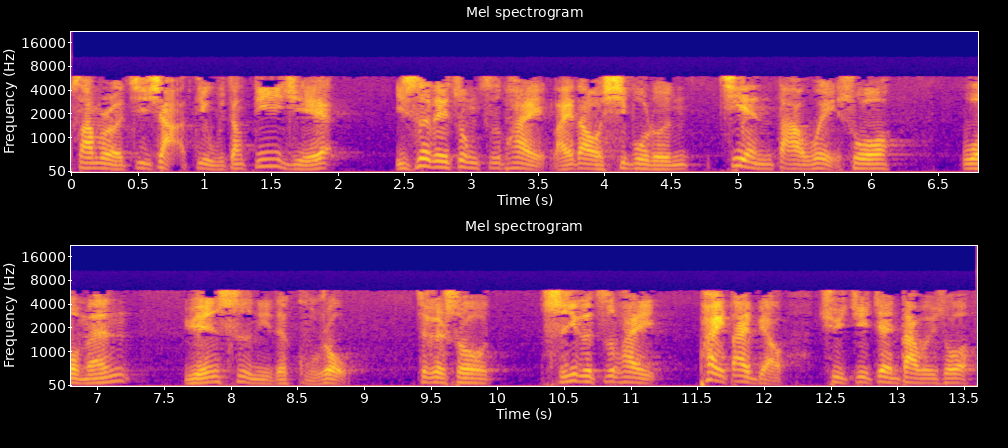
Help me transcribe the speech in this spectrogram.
撒母耳记下》第五章第一节：以色列众支派来到希伯伦见大卫，说：“我们原是你的骨肉。”这个时候，十一个支派派代表去接见大卫，说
